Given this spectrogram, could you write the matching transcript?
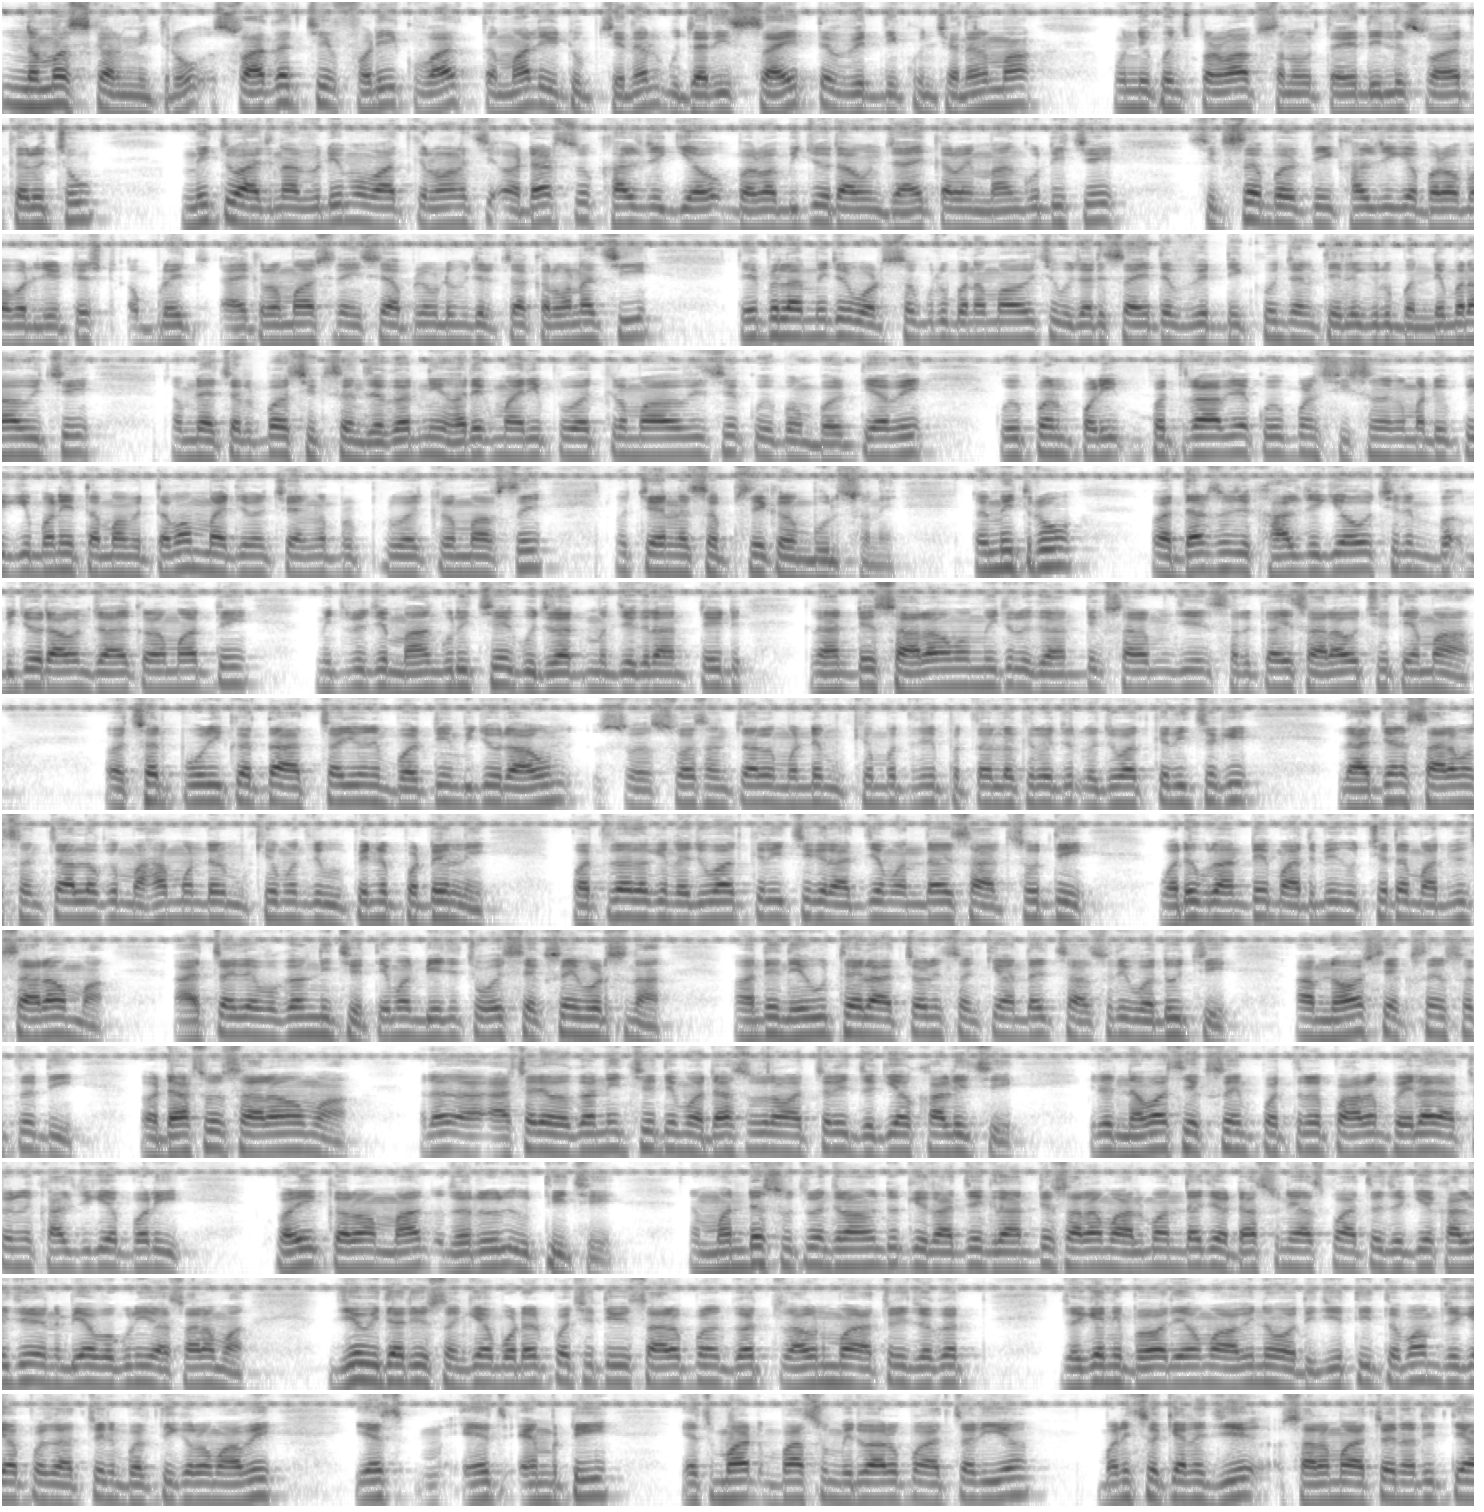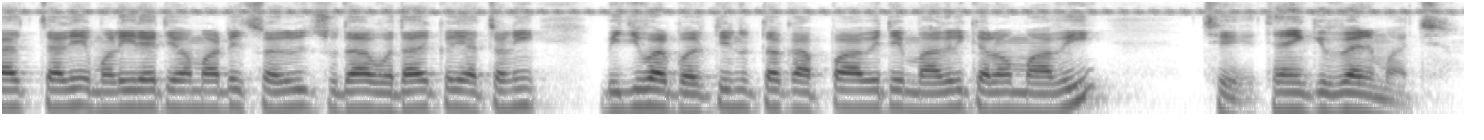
નમસ્કાર મિત્રો, સ્વાગત છે ફરી એક વાર તમારી યુટ્યુબ ચેનલ ગુજરાતી સાહિત્ય વેદ નિકુંજ ચેનલમાં. હું નિકુંજ પરમાપ સનો તહે દિલ સ્વાગત કરું છું. મિત્રો, આજના વિડીયોમાં વાત કરવાના છે અઢારસો ખાલી જગ્યાઓ ભરવા બીજો રાઉન્ડ જાહેર કરવાની માંગ ઉઠી છે. શિક્ષક ભરતી ખાલી જગ્યા ભરવા બાબત લેટેસ્ટ અપડેટ જાહેર કરવામાં આવશે વિશે આપણે ચર્ચા કરવાના છીએ. તે પહેલાં મિત્રો વોટ્સઅપ ગ્રુપ બનાવવામાં આવ્યું છે. ગુજરાતી સાહિત્ય વેદ નિકુંજ અને ટેલિગ્રુપ બંને બનાવ્યું છે. તમને અચલ પર શિક્ષણ જગતની હરેક માહિતી પ્રોવાઈડ કરવામાં આવી છે, કોઈ પણ ભરતી આવે, કોઈ પણ પરિપત્ર આવ્યા કોઈ પણ શિક્ષણ માટે ઉપયોગી બને, તમામે તમામ માહિતી ચેનલ પર પ્રોવાઈડ કરવામાં આવશે, તો ચેનલ સબસ્ક્રાઈબ કરવા ભૂલશો નહીં. તો મિત્રો અઢારસો જે ખાલી જગ્યાઓ છે, ને બીજો રાઉન્ડ જાહેર કરવા માટે મિત્રો જે માંગણી છે, ગુજરાતમાં જે ગ્રાન્ટેડ ગ્રાન્ટેડ શાળાઓમાં મિત્રો ગ્રાન્ટેડ શાળામાં જે સરકારી શાળાઓ છે, તેમાં અછત પૂરી કરતા અને ભરતી બીજો રાઉન્ડ સ્વસંચાલક મંડળ મુખ્યમંત્રીને પત્ર લખી રજૂઆત કરી છે કે રાજ્યના શાળામાં સંચાલકો મહામંડળ મુખ્યમંત્રી ભૂપેન્દ્ર પટેલને પત્ર લખીને રજૂઆત કરી છે કે રાજ્યમાં અંદાજે સાતસોથી વધુ ગ્રાન્ટે માધ્યમિક ઉચ્ચતર માધ્યમિક શાળાઓમાં આચાર્ય વગરની છે. તેમજ બે હજાર ચોવીસ શૈક્ષણિક વર્ષના અંતે નેવું થયેલા આચાર્યોની સંખ્યા અંદાજે સાતસોથી વધુ છે. આમ નવા શૈક્ષણિક સત્રથી અઢારસો શાળાઓમાં આચાર્ય વગરની છે. તેમાં અઢારસો આચાર્ય જગ્યાઓ ખાલી છે. એટલે નવા શૈક્ષણિક પત્ર પ્રારંભ પહેલાં આચાર્યની ખાલી જગ્યા ભરી ભરી કરવા માંગ જરૂરી ઉઠી છે. મંડળ સૂત્રોને જણાવ્યું હતું કે રાજ્ય ગ્રાન્ટે શાળામાં હાલમાં અંદાજે અઢારસોની આસપાસ આચાર્ય જગ્યા ખાલી છે અને બે વગણી શાળામાં જે વિદ્યાર્થીઓ સંખ્યા બોર્ડર પર છે તેવી શાળા પણ ગત રાઉન્ડમાં આચાર્ય જગત જગ્યાની ભરવા દેવામાં આવી ન હતી, જેથી તમામ જગ્યા પર આચાર્યની ભરતી કરવામાં આવે. એસ એચ એમટી એચમાર્ટ પાસ ઉમેદવારો પણ આચાર્ય બની શક્યા અને જે શાળામાં આચાર્ય નથી, ત્યાં આચાર્ય મળી રહે તેવા માટે શરૂ સુધાર વધારે કરી આચાર્યની બીજી વાર ભરતીનું તક આપવા આવે તે માગણી કરવામાં આવી છે. Thank you very much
